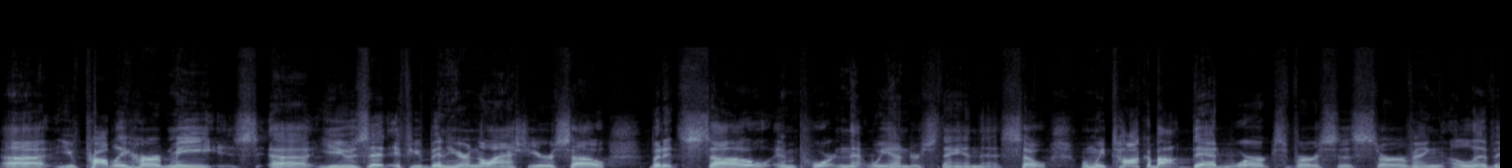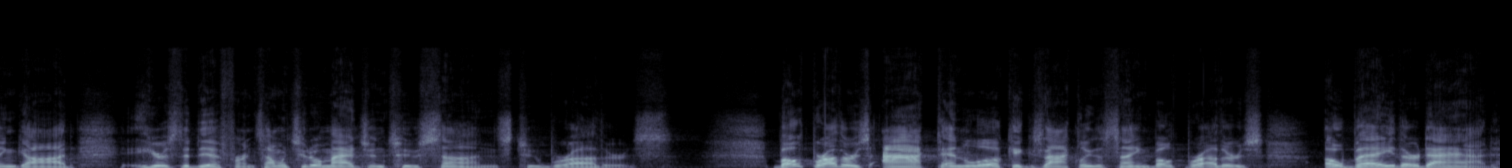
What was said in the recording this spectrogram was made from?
Uh, you've probably heard me uh, use it if you've been here in the last year or so, but it's so important that we understand this. So, when we talk about dead works versus serving a living God, here's the difference. I want you to imagine two sons, two brothers. Both brothers act and look exactly the same. Both brothers obey their dad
